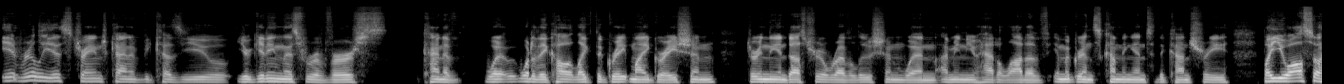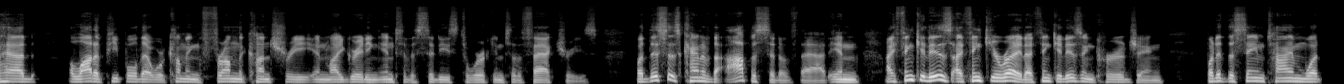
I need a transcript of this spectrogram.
it really is strange, kind of because you you're getting this reverse kind of what what do they call it? Like the great migration during the industrial revolution when i mean you had a lot of immigrants coming into the country but you also had a lot of people that were coming from the country and migrating into the cities to work into the factories. But this is kind of the opposite of that and i think it is i think you're right i think it is encouraging but at the same time what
